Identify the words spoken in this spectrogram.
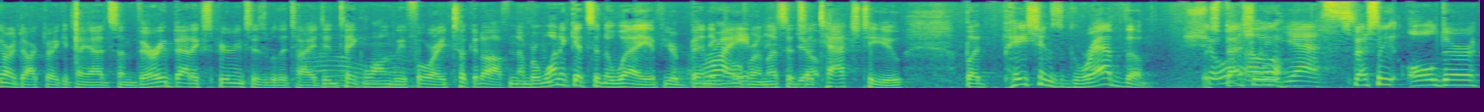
ER doctor, I can tell you I had some very bad experiences with a tie. It didn't take long before I took it off. Number one, it gets in the way if you're bending Right. over unless it's Yep. attached to you. But patients grab them, especially Oh, yes. especially older.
